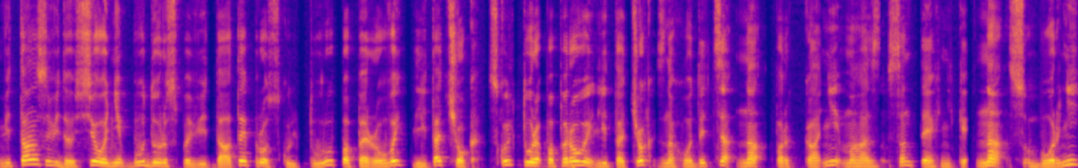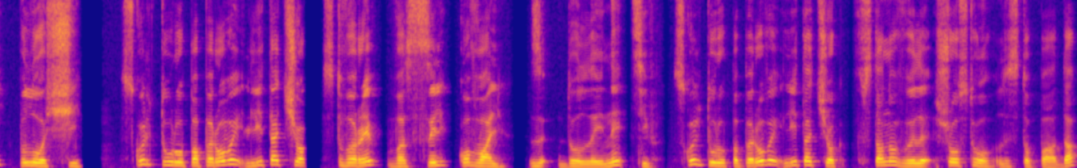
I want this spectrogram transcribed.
Вітаю на своєму відео. Сьогодні буду розповідати про скульптуру паперовий літачок. Скульптура паперовий літачок знаходиться на паркані магазину сантехніки на Соборній площі. Скульптуру паперовий літачок створив Василь Коваль з долини Ців. Скульптуру паперовий літачок встановили 6 листопада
